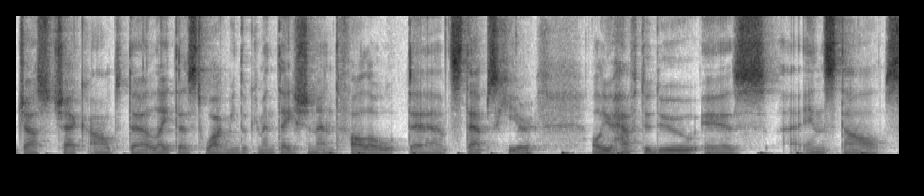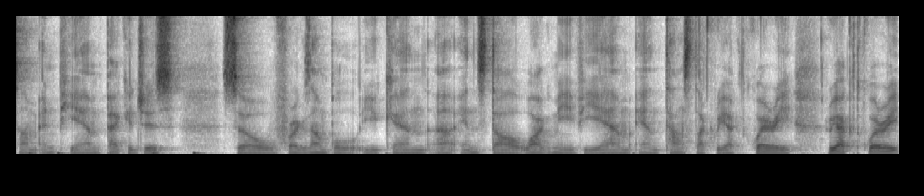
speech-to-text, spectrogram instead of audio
just check out the latest WAGMI documentation and follow the steps here. All you have to do is uh, install some npm packages so for example, you can uh, install WAGMI Viem and TanStack React Query. React Query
